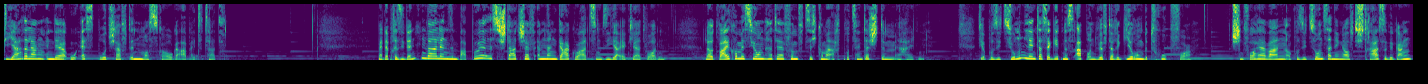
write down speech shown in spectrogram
die jahrelang in der US-Botschaft in Moskau gearbeitet hat. Bei der Präsidentenwahl in Simbabwe ist Staatschef Mnangagwa zum Sieger erklärt worden. Laut Wahlkommission hat er 50,8 Prozent der Stimmen erhalten. Die Opposition lehnt das Ergebnis ab und wirft der Regierung Betrug vor. Schon vorher waren Oppositionsanhänger auf die Straße gegangen,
